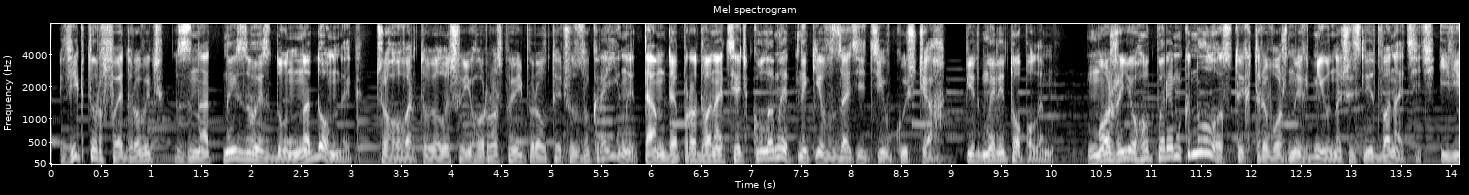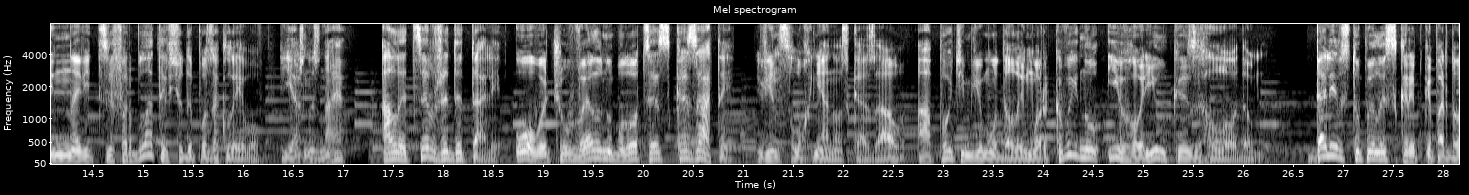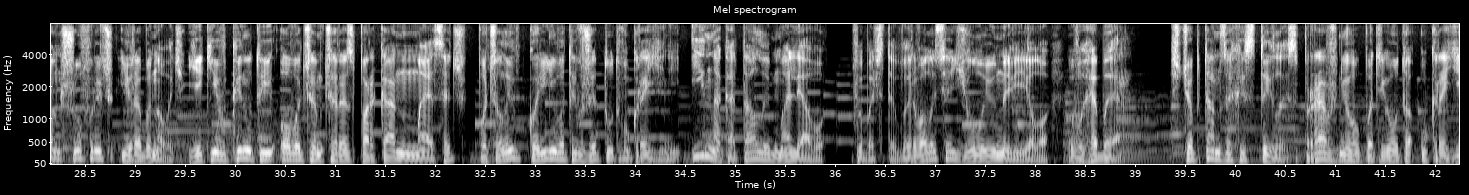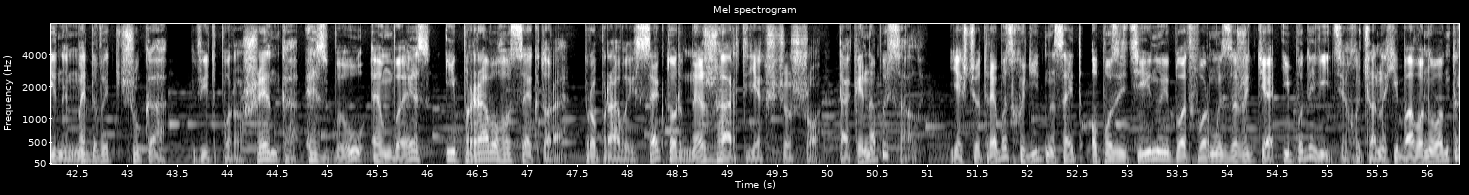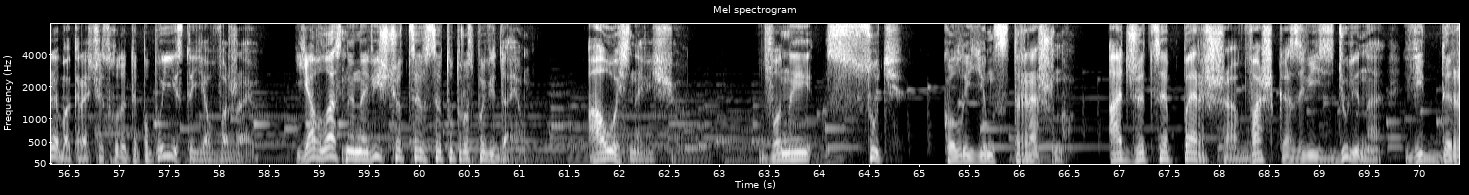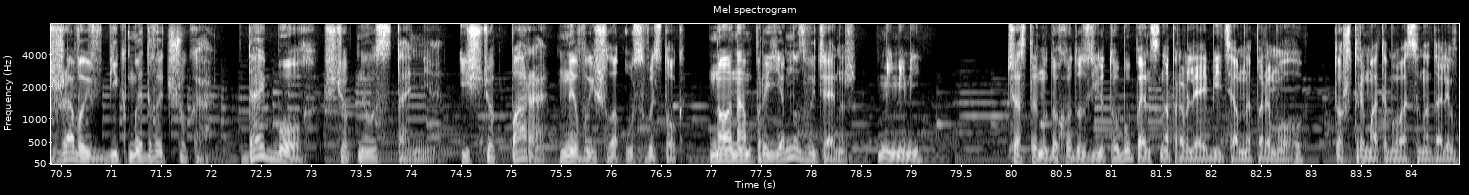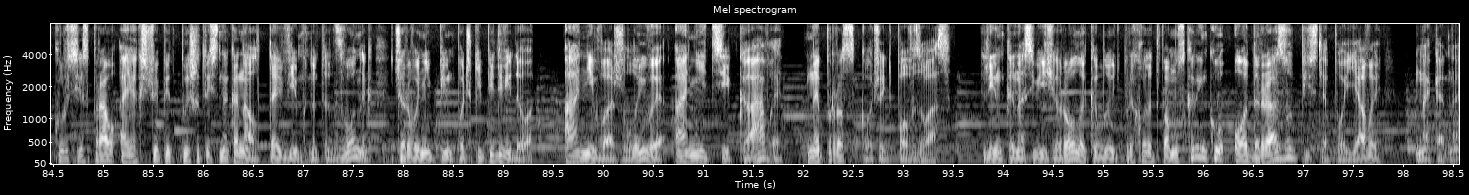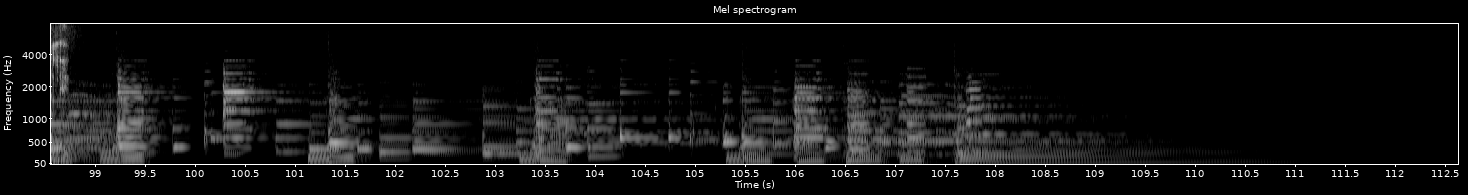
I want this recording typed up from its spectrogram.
Віктор Федорович знатний звездун-надомник, чого вартує лише його розповідь про втечу з України, там, де про 12 кулеметників зазіці в кущах під Мелітополем. Може, його перемкнуло з тих тривожних днів на числі 12, і він навіть циферблати всюди позаклеював. Я ж не знаю. Але це вже деталі. Овочу велено було це сказати. Він слухняно сказав, а потім йому дали морквину і горілки з глодом. Далі вступили скрипки, пардон, Шуфрич і Рабинович, які вкинутий овочем через паркан меседж почали вкорінювати вже тут, в Україні, і накатали маляву. Вибачте, вирвалося Юлею Невіяло в ГБР, щоб там захистили справжнього патріота України Медведчука від Порошенка, СБУ, МВС і правого сектора. Про правий сектор не жарт, якщо що, так і написали. Якщо треба, сходіть на сайт опозиційної платформи за життя і подивіться, хоча на хіба воно вам треба краще сходити попоїсти, я вважаю. Я, власне, навіщо це все тут розповідаю? А ось навіщо? Вони суть, коли їм страшно. Адже це перша важка звість Дюліна від держави в бік Медведчука. Дай Бог, щоб не остання, і щоб пара не вийшла у свисток. Ну а нам приємно, звичайно ж, мі-мі-мі. Частину доходу з Ютубу Пенс направляє бійцям на перемогу. Тож триматиме вас і надалі в курсі справ. А якщо підпишетесь на канал та вімкнете дзвоник, червоні пімпочки під відео, ані важливе, ані цікаве не проскочить повз вас. Лінки на свіжі ролики будуть приходити вам у скриньку одразу після появи на каналі.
